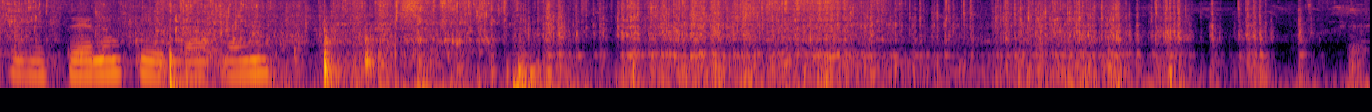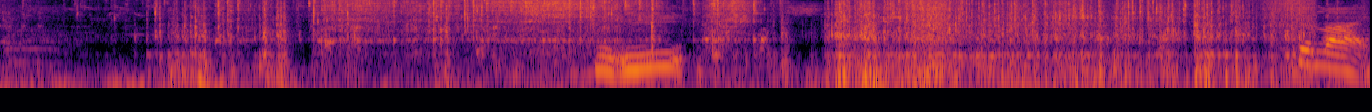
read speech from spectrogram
เดี๋ยวเซน้ำเกลือกะไว้นะเฮ้ย หลาย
